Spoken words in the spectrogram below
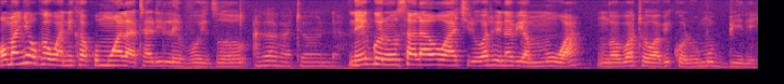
omanyi okwewanika ku muwala atali levo ezo aga katonda. Naye gwe n'osalawo waakiri oba tolina byamuwa nga bwa tewabikola omubbire.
